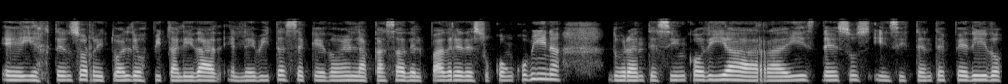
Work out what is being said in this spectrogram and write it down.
y extenso ritual de hospitalidad. El levita se quedó en la casa del padre de su concubina durante cinco días a raíz de sus insistentes pedidos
